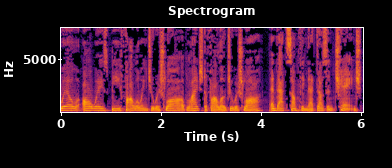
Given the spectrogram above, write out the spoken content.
will always be following Jewish law, obliged to follow Jewish law and that's something that doesn't change.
